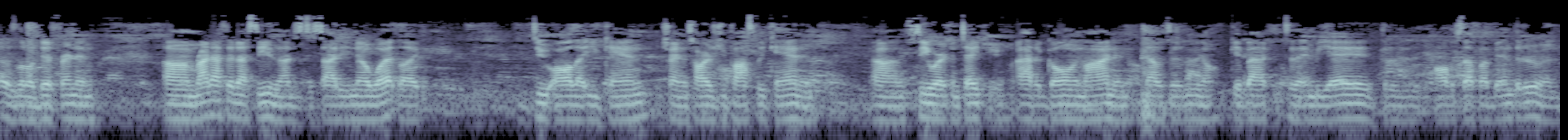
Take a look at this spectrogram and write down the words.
it was a little different. And um, right after that season, I just decided, you know what, like do all that you can, train as hard as you possibly can, and um, see where it can take you. I had a goal in mind, and that was to you know get back to the NBA through all the stuff I've been through, and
